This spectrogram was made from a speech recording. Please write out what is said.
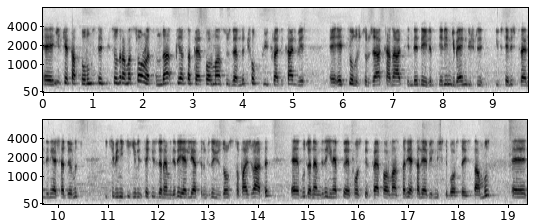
E, ilk etapta olumsuz etkisi olur ama sonrasında piyasa performansı üzerinde çok büyük radikal bir e, etki oluşturacağı kanaatinde değilim. Dediğim gibi en güçlü yükseliş trendini yaşadığımız 2002-2008 döneminde de yerli yatırımcıda %10 stopaj vardı. E, bu dönemde de yine e, pozitif performansları yakalayabilmişti Borsa İstanbul. E,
